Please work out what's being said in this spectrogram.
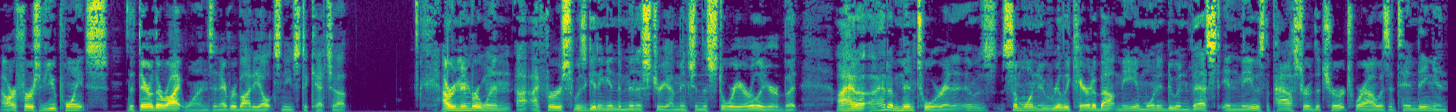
our first viewpoints, that they're the right ones and everybody else needs to catch up. I remember when I first was getting into ministry, I mentioned this story earlier, but I had a, I had a mentor and it was someone who really cared about me and wanted to invest in me. He was the pastor of the church where I was attending and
